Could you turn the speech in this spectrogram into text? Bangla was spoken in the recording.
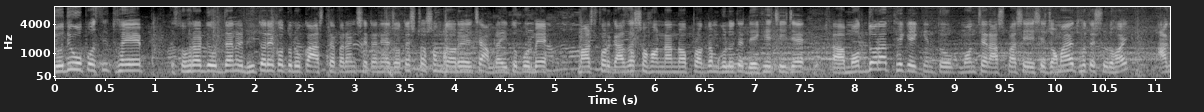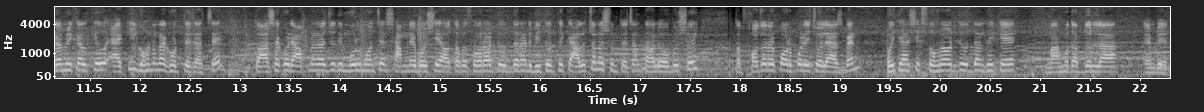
যদিও উপস্থিত হয়ে সোহরার্দি উদ্যানের ভিতরে কতটুকু আসতে পারেন সেটা নিয়ে যথেষ্ট সন্দেহ রয়েছে। আমরা ইতিপূর্বে মার্চ ফর গাজা সহ অন্যান্য প্রোগ্রামগুলোতে দেখেছি যে মধ্যরাত থেকেই কিন্তু মঞ্চের আশপাশে এসে জমায়েত হতে শুরু হয়। আগামীকালকেও একই ঘটনা ঘটতে যাচ্ছে। তো আশা করি আপনারা যদি মূল মঞ্চের সামনে বসে অথবা সোহরার্দি উদ্যানের ভিতর থেকে আলোচনা শুনতে চান, তাহলে অবশ্যই ফজরের পরপরই চলে আসবেন। ঐতিহাসিক সোহরাওয়ার্দী উদ্যান থেকে মাহমুদ আবদুল্লাহ এমবিএ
